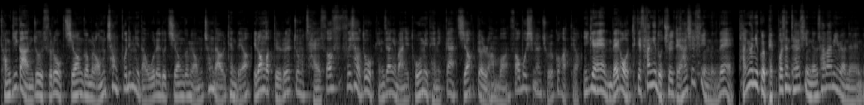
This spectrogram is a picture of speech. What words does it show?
경기가 안 좋을수록 지원금을 엄청 뿌립니다. 올해도 지원금이 엄청 나올 텐데요. 이런 것들을 좀 잘 쓰셔도 굉장히 많이 도움이 되니까 지역별로 한번 써보시면 좋을 것 같아요. 이게 내가 어떻게 상위 노출돼 하실 수 있는데 당연히 그걸 100%할 수 있는 사람이면은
